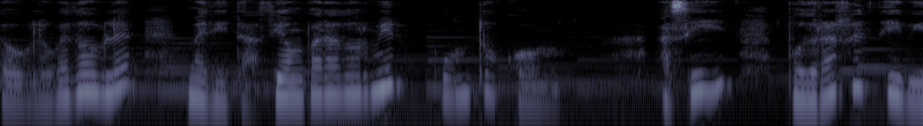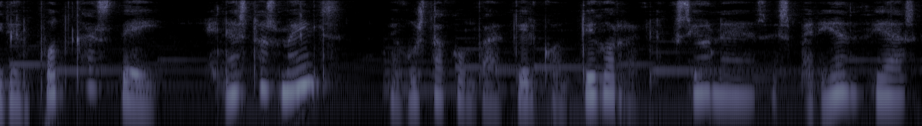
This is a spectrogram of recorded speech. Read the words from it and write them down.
www.meditacionparadormir.com. Así podrás recibir el podcast de En estos mails me gusta compartir contigo reflexiones, experiencias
